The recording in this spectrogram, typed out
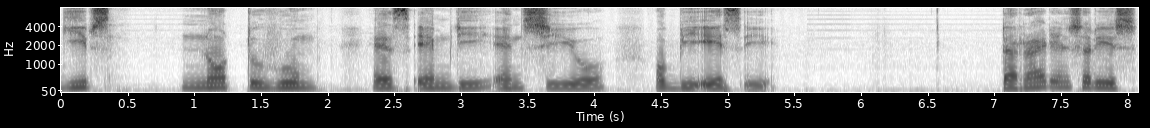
gives note to whom as MD and CEO of BSE? The right answer is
